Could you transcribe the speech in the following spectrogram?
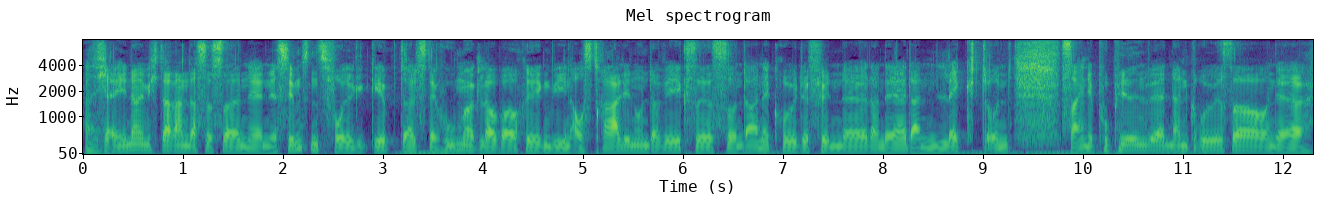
Also ich erinnere mich daran, dass es eine, eine Simpsons-Folge gibt, als der Humor, glaube ich, auch irgendwie in Australien unterwegs ist und da eine Kröte findet, an der er dann leckt und seine Pupillen werden dann größer und er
